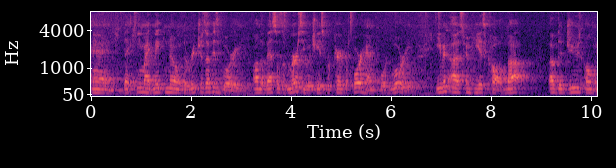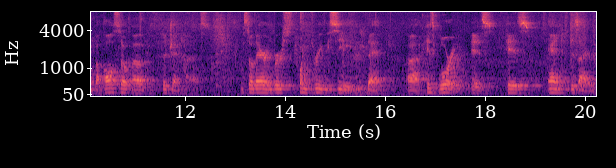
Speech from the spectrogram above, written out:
and that he might make known the riches of his glory on the vessels of mercy which he has prepared beforehand for glory, even us whom he has called, not of the Jews only, but also of the Gentiles. And so, there in verse 23, we see that uh, his glory is his end desire,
